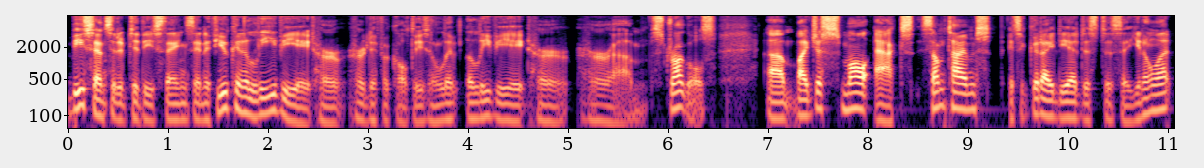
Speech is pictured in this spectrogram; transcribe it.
be sensitive to these things, and if you can alleviate her her difficulties and alleviate her her um, struggles um, by just small acts, sometimes it's a good idea just to say, you know what,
